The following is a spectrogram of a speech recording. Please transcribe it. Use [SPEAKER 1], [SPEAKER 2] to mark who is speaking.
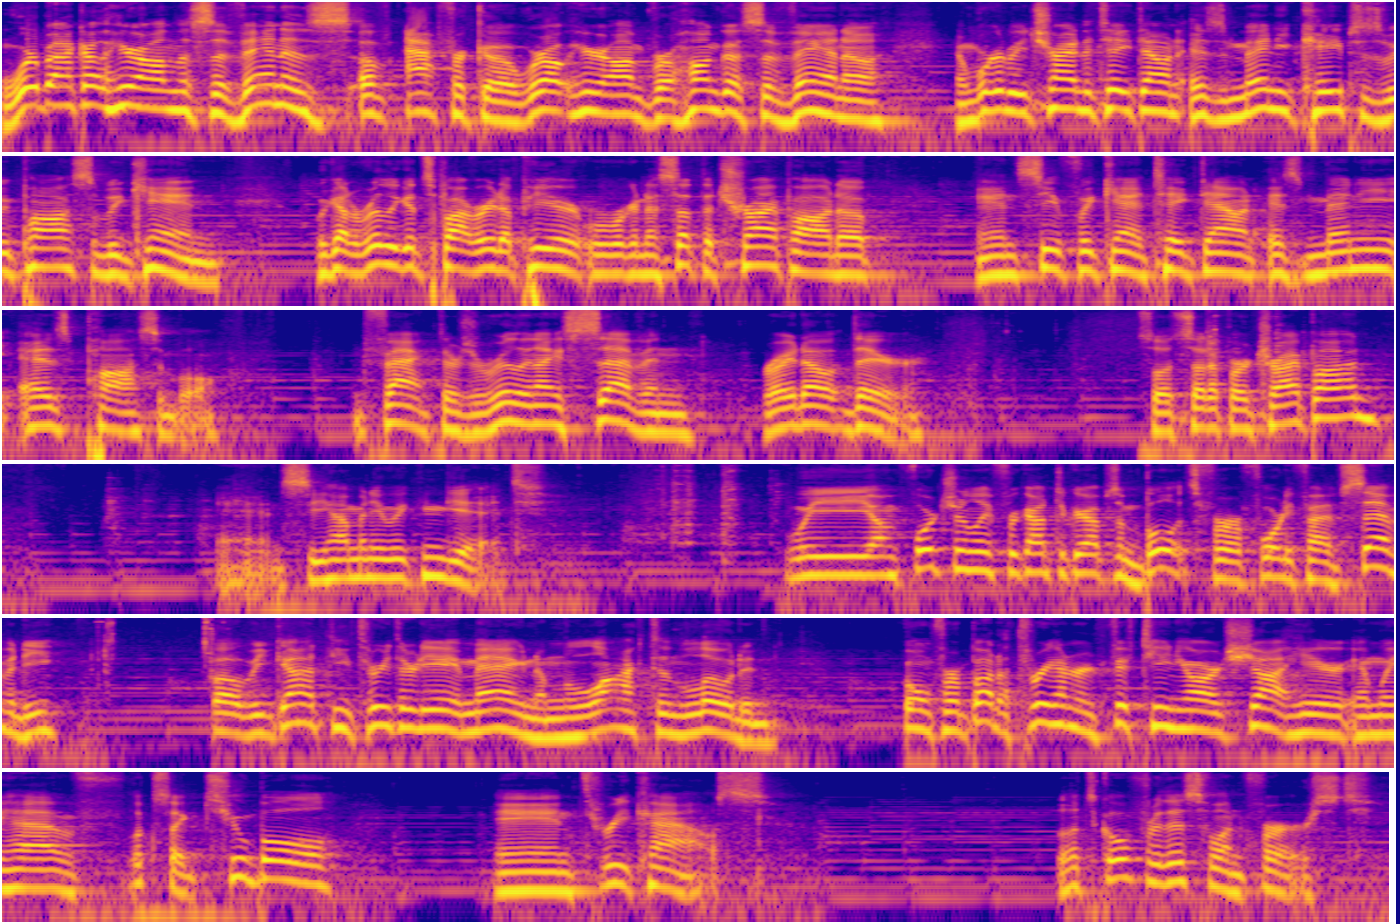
[SPEAKER 1] We're back out here on the savannas of Africa. We're out here on Vurhonga Savanna, and we're going to be trying to take down as many capes as we possibly can. We got a really good spot right up here where we're going to set the tripod up and see if we can't take down as many as possible. In fact, there's a really nice seven right out there. So let's set up our tripod and see how many we can get. We unfortunately forgot to grab some bullets for our 4570, but we got the 338 Magnum locked and loaded. Going for about a 315 yard shot here, and we have, looks like two bull and three cows. Let's go for this one first.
